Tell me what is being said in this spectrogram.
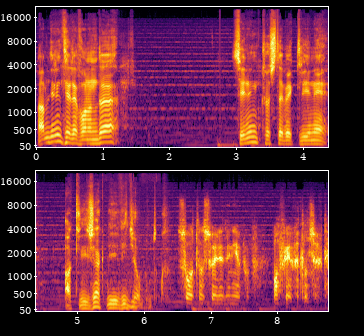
Hamdi'nin telefonunda senin köstebekliğini aklayacak bir video bulduk. Suat'ın söylediğini yapıp mafyaya katılacaktı.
